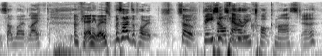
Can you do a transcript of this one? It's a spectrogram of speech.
someone like. Okay, anyways, besides the point. So Beta now if Tauri the- Talk Master.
